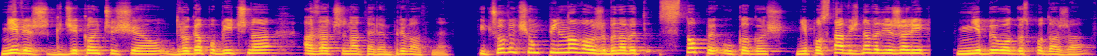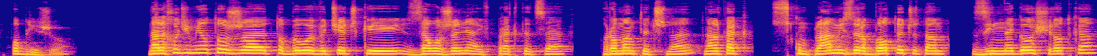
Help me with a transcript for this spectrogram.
nie wiesz, gdzie kończy się droga publiczna, a zaczyna teren prywatny. I człowiek się pilnował, żeby nawet stopy u kogoś nie postawić, nawet jeżeli nie było gospodarza w pobliżu. No ale chodzi mi o to, że to były wycieczki z założenia i w praktyce romantyczne, no ale tak z kumplami z roboty, czy tam z innego ośrodka?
